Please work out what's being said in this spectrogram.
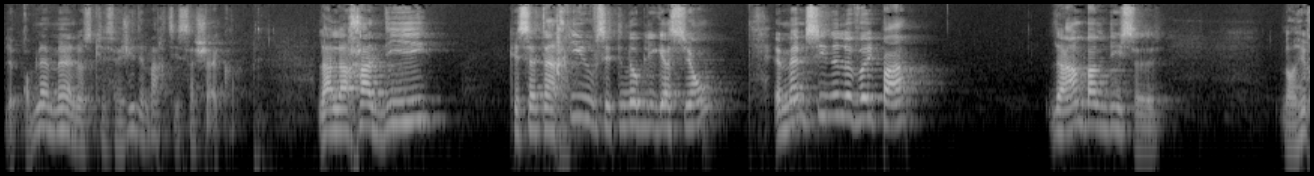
Le problème est lorsqu'il s'agit de martyrs sachak. La lacha dit que c'est un c'est une obligation, et même s'il ne le veuille pas, le Rambam dit dans mi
